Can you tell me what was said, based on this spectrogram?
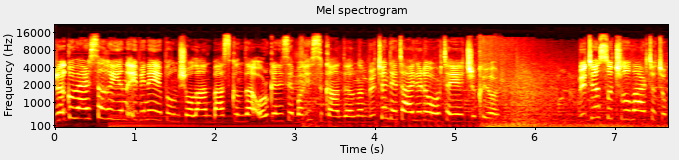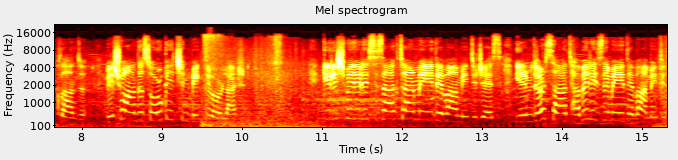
Raghuver Sahay'ın evine yapılmış olan baskında organize bahis skandalının bütün detayları ortaya çıkıyor. Bütün suçlular tutuklandı ve şu anda sorgu için bekliyorlar. Gelişmeleri size aktarmaya devam edeceğiz. 24 saat haber izlemeye devam edin.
